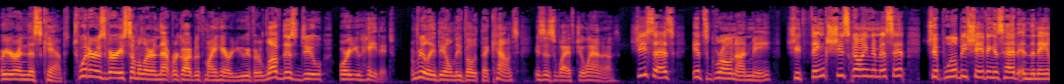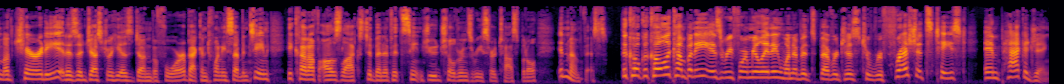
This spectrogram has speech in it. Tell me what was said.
or you're in this camp. Twitter is very similar in that regard with my hair. You either love this do or you hate it. Really, the only vote that counts is his wife, Joanna. She says, It's grown on me. She thinks she's going to miss it. Chip will be shaving his head in the name of charity. It is a gesture he has done before. Back in 2017, he cut off all his locks to benefit St. Jude Children's Research Hospital in Memphis. The Coca Cola Company is reformulating one of its beverages to refresh its taste and packaging.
